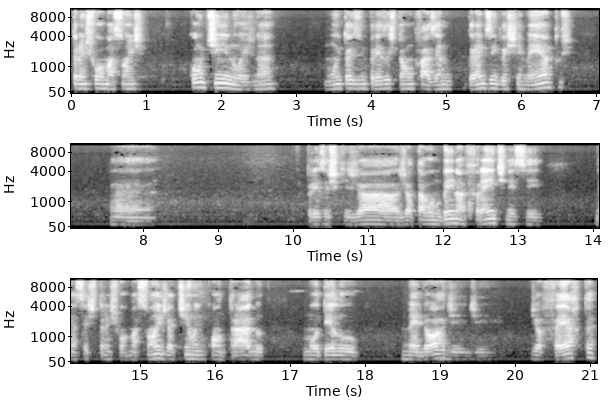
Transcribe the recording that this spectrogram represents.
transformações contínuas, né? Muitas empresas estão fazendo grandes investimentos, é, empresas que já, já estavam bem na frente nesse, nessas transformações, já tinham encontrado modelo melhor de, de, de oferta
